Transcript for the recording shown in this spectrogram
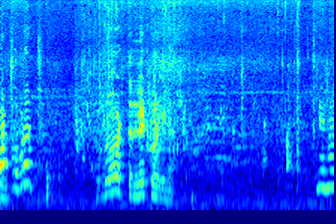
ওট ওট রোড লেট করবি না। মানে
